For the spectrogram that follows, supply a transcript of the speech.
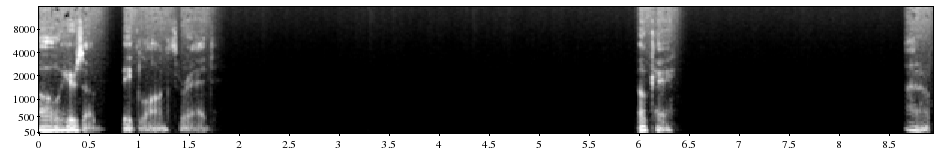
Oh, here's a big long thread. Okay. I don't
